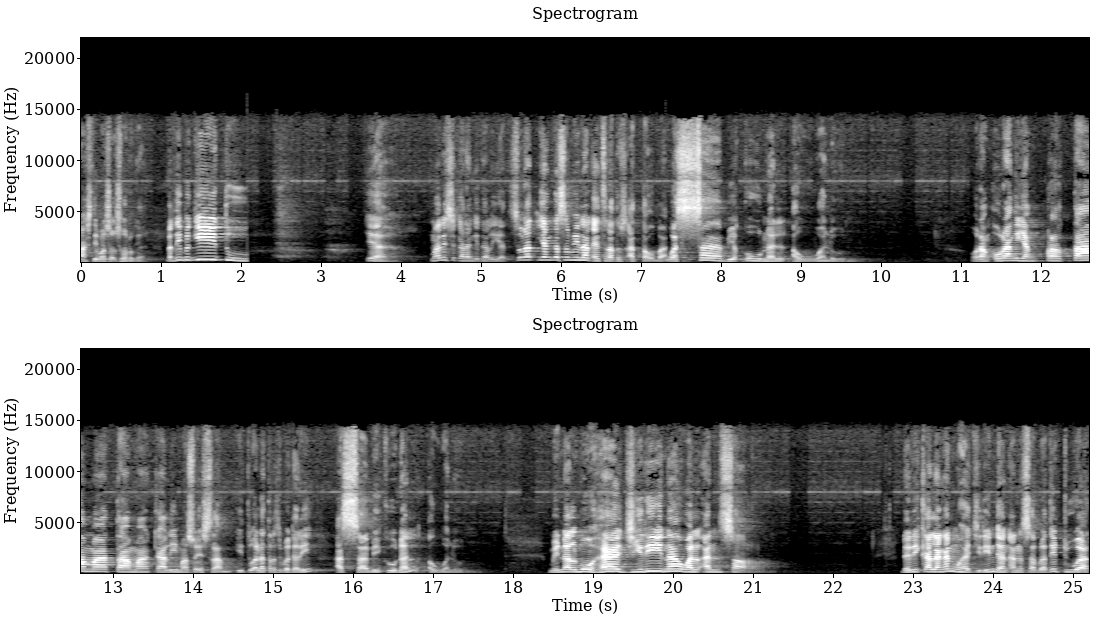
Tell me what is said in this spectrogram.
pasti masuk surga. Nanti begitu. Ya, mari sekarang kita lihat. Surat yang ke-9 ayat 100 At-Taubah. Wasabiqunal awwalun. Orang-orang yang pertama-tama kali masuk Islam itu adalah tersebut dari as-sabiqunal awwalun. Minal muhajirina wal ansar. Dari kalangan muhajirin dan ansar berarti dua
